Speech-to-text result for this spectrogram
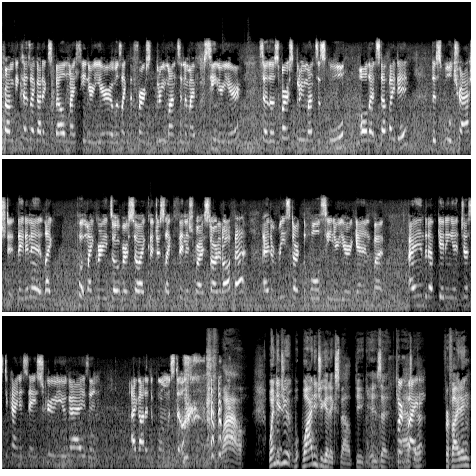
from because I got expelled my senior year, it was like the first three months into my senior year. So those first three months of school, all that stuff I did, the school trashed it. They didn't like put my grades over so I could just like finish where I started off at. I had to restart the whole senior year again, but I ended up getting it just to kind of say screw you guys and I got a diploma still. wow. When did you why did you get expelled? You, is that for fighting? For fighting?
